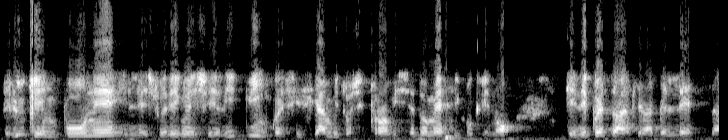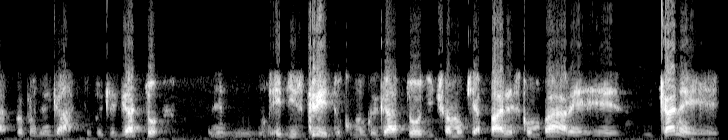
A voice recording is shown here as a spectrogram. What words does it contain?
è lui che impone le sue regole, i suoi ritmi in qualsiasi ambito si trovi, sia domestico che no ed è questa anche la bellezza proprio del gatto, perché il gatto eh, è discreto, comunque il gatto diciamo che appare e scompare, il cane è,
